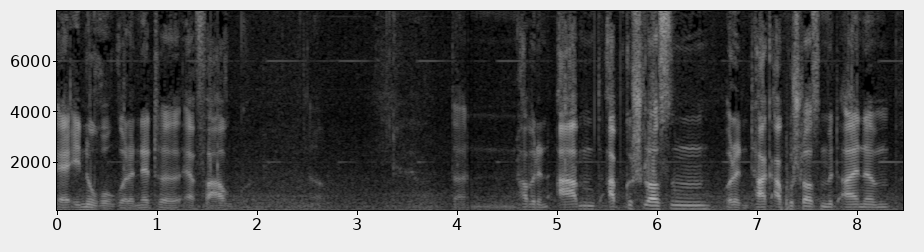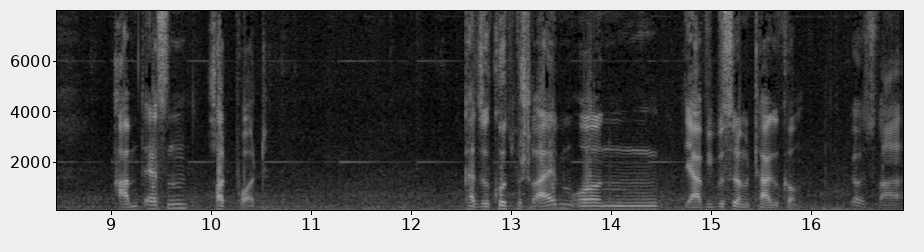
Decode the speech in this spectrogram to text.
Erinnerung oder nette Erfahrung. Ja. Dann haben wir den Abend abgeschlossen oder den Tag abgeschlossen mit einem Abendessen Hotpot. Kannst du kurz beschreiben und ja, wie bist du damit klargekommen? Ja, es war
